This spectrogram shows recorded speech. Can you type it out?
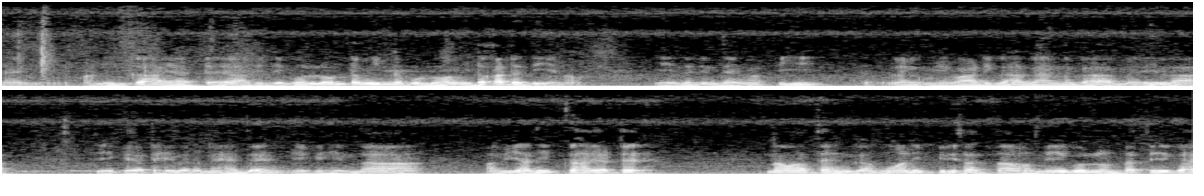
දැන් අනිත් ගහ යට අපි දෙගොල්ලොන්ටම ඉන්න පුළුවන් ඉඩකඩ තියෙනවා. එහෙනම් දැන් අපි මේ වාඩි ගහ ගන්න ගහ මැරිලා ඒක යට හෙවර නැහැ දැන්. ඒක හින්දා අපි අනිත් ගහ යට නවතැන් ගමු. අනිත් පිරිසත් ආවම මේගොල්ලොන්ටත් ඒ ගහ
